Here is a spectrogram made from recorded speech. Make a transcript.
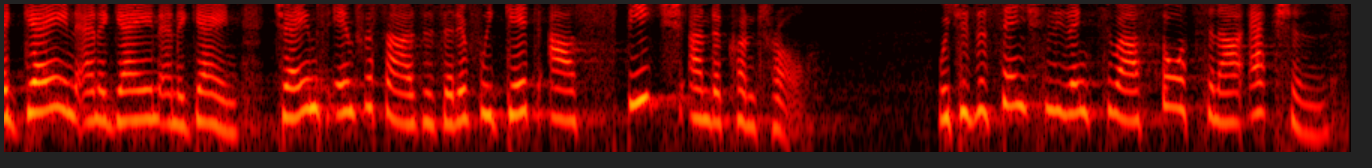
Again and again and again, James emphasizes that if we get our speech under control, which is essentially linked to our thoughts and our actions,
